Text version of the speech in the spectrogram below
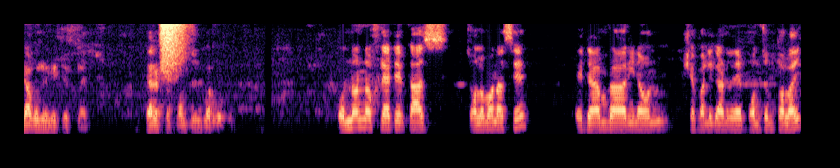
ডাবল ইউনিটের ফ্ল্যাট তেরোশো পঞ্চাশ বর্গ অন্যান্য ফ্ল্যাটের কাজ চলমান আছে। এটা আমরা রিনাউন শেফালি গার্ডেনের পঞ্চম তলায়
